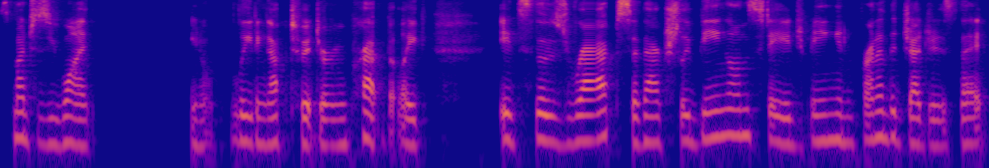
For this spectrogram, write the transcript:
as much as you want, you know, leading up to it during prep, but like it's those reps of actually being on stage, being in front of the judges that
